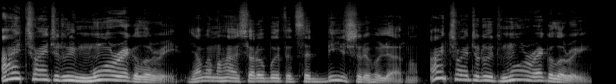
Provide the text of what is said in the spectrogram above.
I try to do it more regularly. Я намагаюся робити це більш регулярно. I try to do it more regularly.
